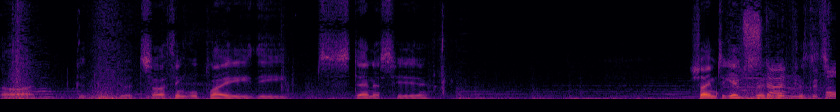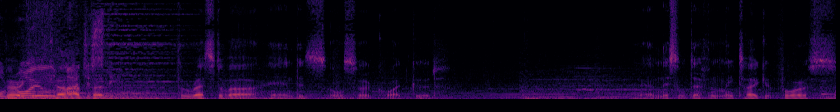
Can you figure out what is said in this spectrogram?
Alright, good, good, good. So I think we'll play the Stennis here. Shame to get You rid of it because it's a very good card, majesty. but the rest of our hand is also quite good. And this will definitely take it for us.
